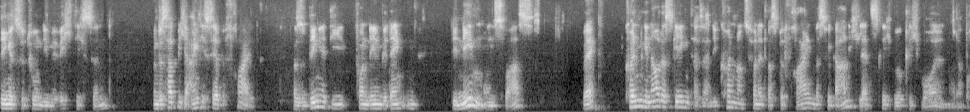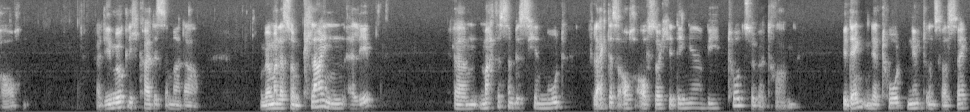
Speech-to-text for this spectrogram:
Dinge zu tun, die mir wichtig sind. Und das hat mich eigentlich sehr befreit. Also Dinge, die, von denen wir denken, die nehmen uns was weg, können genau das Gegenteil sein. Die können uns von etwas befreien, was wir gar nicht letztlich wirklich wollen oder brauchen. Ja, die Möglichkeit ist immer da. Und wenn man das so im Kleinen erlebt, ähm, macht es ein bisschen Mut, vielleicht das auch auf solche Dinge wie Tod zu übertragen. Wir denken, der Tod nimmt uns was weg.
